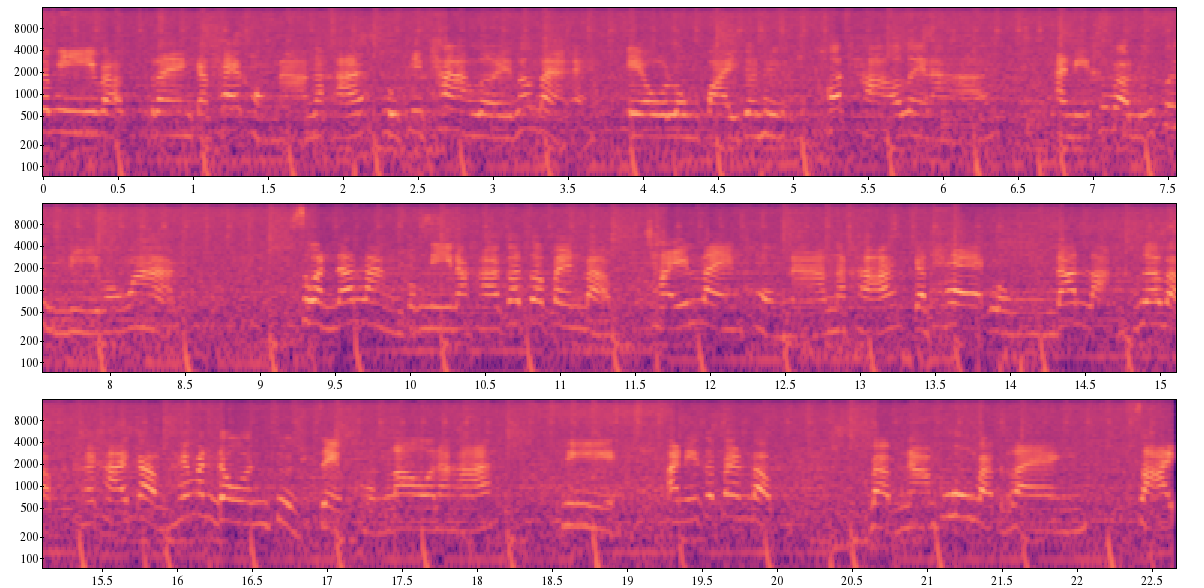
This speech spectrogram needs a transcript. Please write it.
จะมีแบบแรงกระแทกของน้ำนะคะ ทุกทิศทางเลยตั้งแต่เอวลงไปจนถึงข้อเท้าเลยนะคะ อันนี้คือแบบรู้สึกดีมากๆ ส่วนด้านหลังตรงนี้นะคะ ก็จะเป็นแบบใช้แรงของน้ำนะคะ กระแทกลงด้านหลังเพื่อแบบคล้ายๆ กับให้มันโดนจุดเจ็บของเรานะคะ นี่อันนี้จะเป็นแบบแบบน้ำพุ่งแบบแรงสาย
